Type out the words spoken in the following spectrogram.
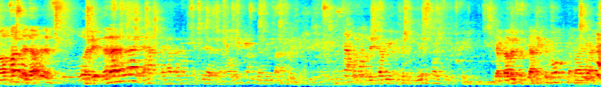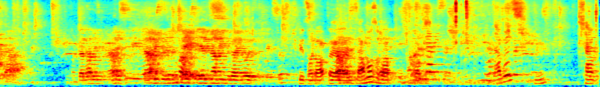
war passt denn da? Nein, nein, nein, nein, er hat, er hat einfach entweder den Hausgang oder mit anderen gespielt. Und ich habe ihn, ich habe ihn jedes Mal gekriegt. Ich habe damit von Janik gewonnen, da war er nicht da. Und dann habe ich, dann habe ich, dann habe ich das dann habe ich 3-0, verstehst du? Spielst du äh, Samus oder? Doubles? Ich habe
